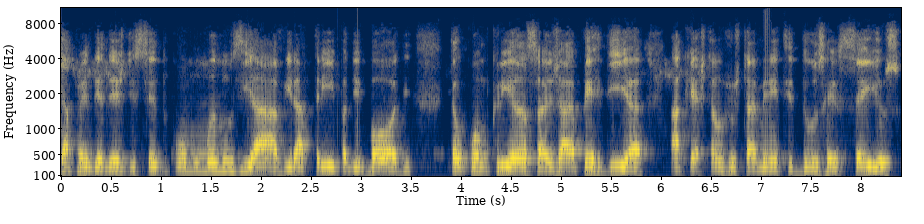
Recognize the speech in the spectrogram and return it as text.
a aprender desde cedo como manusear, virar tripa de bode. Então, como criança, já perdia a questão justamente dos receios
